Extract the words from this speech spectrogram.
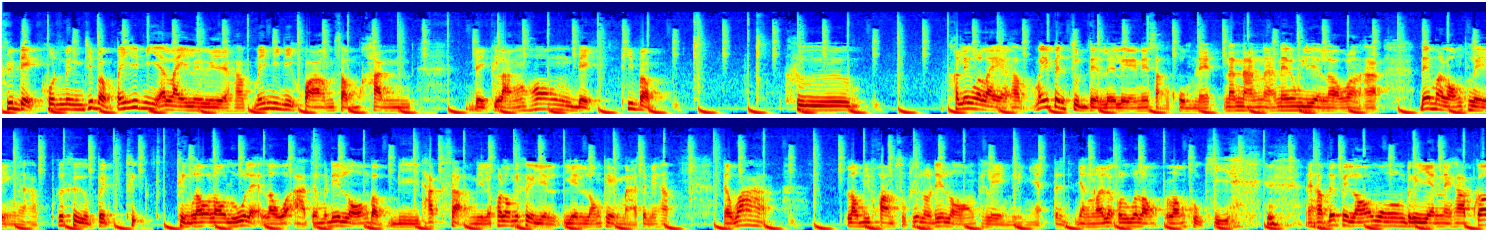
คือเด็กคนหนึ่งที่แบบไม่ได้มีอะไรเลยครับ ไม่มีในความสำคัญเด็กหลังห้องเด็กที่แบบ คือเขาเรียกว่าอะไรอะครับ ไม่เป็นจุดเด่นเลยเลยในสังคมเน็ตนั้นๆนะในโรงเรียนเราอะฮะได้มาร้องเพลงนะครับ ก็คือเป็น ถึงเราเรารู้แหละ เราอาจจะไม่ได้ร้องแบบมีทักษะมีแล้วเพราะเราไม่เคยเรียนเรียนร้องเพลงมาใช่ไหมครับ แต่ว่าเรามีความสุขที่เราได้ร้องเพลงอะไรเงี้ยแต่อย่างน้อยเราก็รู้ว่าร้องร้องถูกคีย์นะครับ ได้ไปร้องวงโรงเรียนนะครับ ก็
